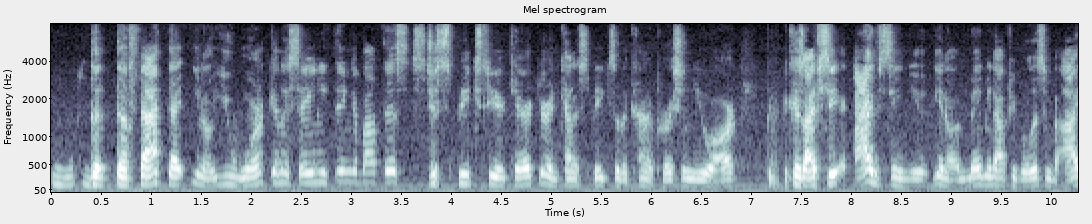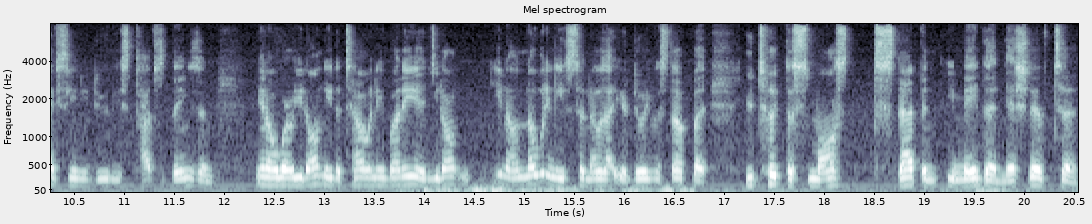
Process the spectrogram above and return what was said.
the the fact that you know you weren't going to say anything about this just speaks to your character and kind of speaks to the kind of person you are because I've seen I've seen you you know maybe not people listen but I've seen you do these types of things and you know, where you don't need to tell anybody and you don't, you know, nobody needs to know that you're doing this stuff, but you took the small step and you made the initiative to,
